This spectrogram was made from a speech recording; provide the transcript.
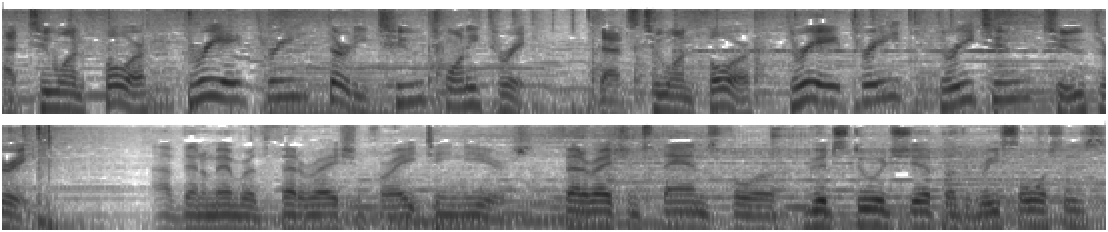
at 214-383-3223. That's 214-383-3223. I've been a member of the Federation for 18 years. Federation stands for good stewardship of the resources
